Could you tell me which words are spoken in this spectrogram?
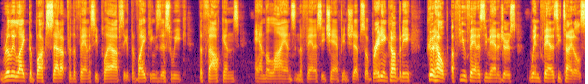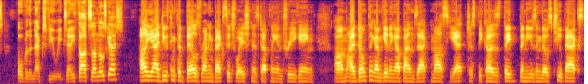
Really like the Bucs setup for the fantasy playoffs. They get the Vikings this week, the Falcons, and the Lions in the fantasy championship. So Brady and company could help a few fantasy managers win fantasy titles over the next few weeks. Any thoughts on those guys? Oh, yeah, I do think the Bills running back situation is definitely intriguing. Um, I don't think I'm giving up on Zach Moss yet, just because they've been using those two backs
